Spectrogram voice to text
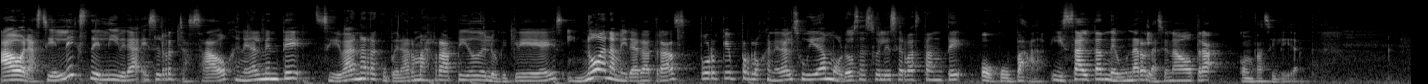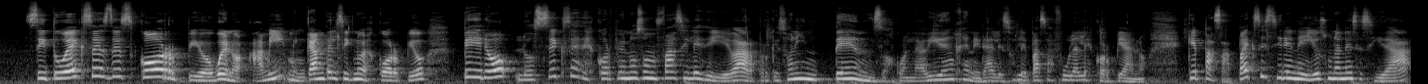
Ahora, si el ex de Libra es el rechazado, generalmente se van a recuperar más rápido de lo que crees y no van a mirar atrás porque por lo general su vida amorosa suele ser bastante ocupada y saltan de una relación a otra con facilidad. Si tu ex es de Escorpio, bueno, a mí me encanta el signo de Escorpio, pero los exes de Escorpio no son fáciles de llevar porque son intensos con la vida en general, eso le pasa full al escorpiano. ¿Qué pasa? Va a existir en ellos una necesidad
